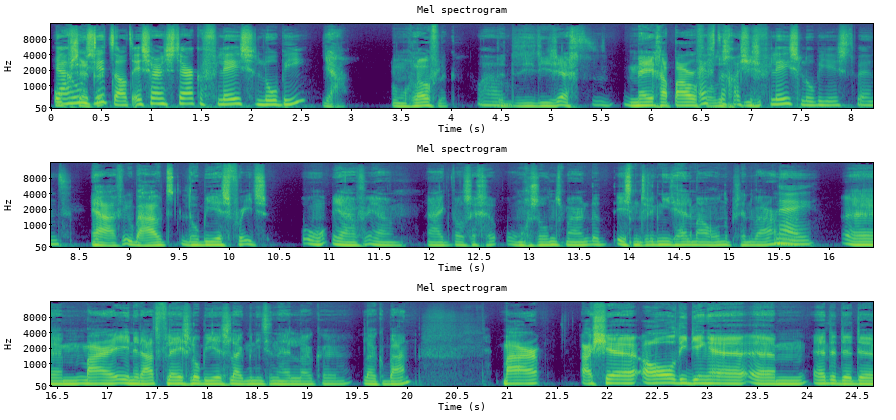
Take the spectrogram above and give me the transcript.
opzetten. hoe zit dat? Is er een sterke vleeslobby? Ja, ongelooflijk. Wauw. Die, die is echt mega powerful. Heftig Dus als je vleeslobbyist bent. ja, of überhaupt lobbyist voor iets, on- ja, ja, ja, ik wil zeggen ongezonds, maar dat is natuurlijk niet helemaal 100% waar. Nee. Maar, ehm, maar inderdaad, vleeslobbyist lijkt me niet een hele leuke, leuke baan. Maar als je al die dingen, ehm, eh, de, de, de,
